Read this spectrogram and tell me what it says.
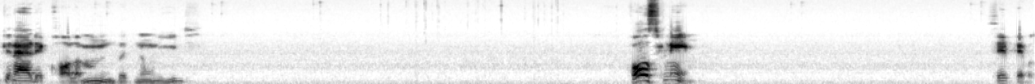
You can add a column, but no need. First name. Save table.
